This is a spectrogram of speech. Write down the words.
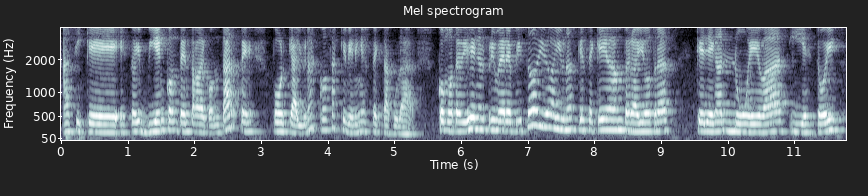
Así que estoy bien contenta de contarte porque hay unas cosas que vienen espectacular. Como te dije en el primer episodio, hay unas que se quedan, pero hay otras que llegan nuevas y estoy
